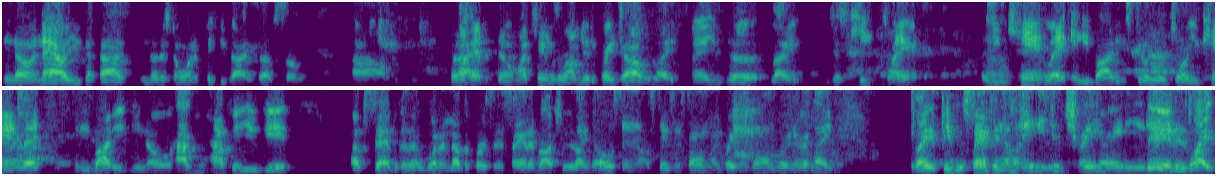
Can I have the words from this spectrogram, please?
You know, and now you guys, you know, just don't want to pick you guys up. So but I had you know, my team was around me did a great job of like, man, you good. Like, just keep playing. Mm-hmm. You can't let anybody steal your joy. You can't let anybody, you know, how how can you get upset because of what another person is saying about you, like the old saying, oh, sticks and stones, like breaking bones, breaking like like people saying things, oh, AD, you traitor, AD, you there, and it's like,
